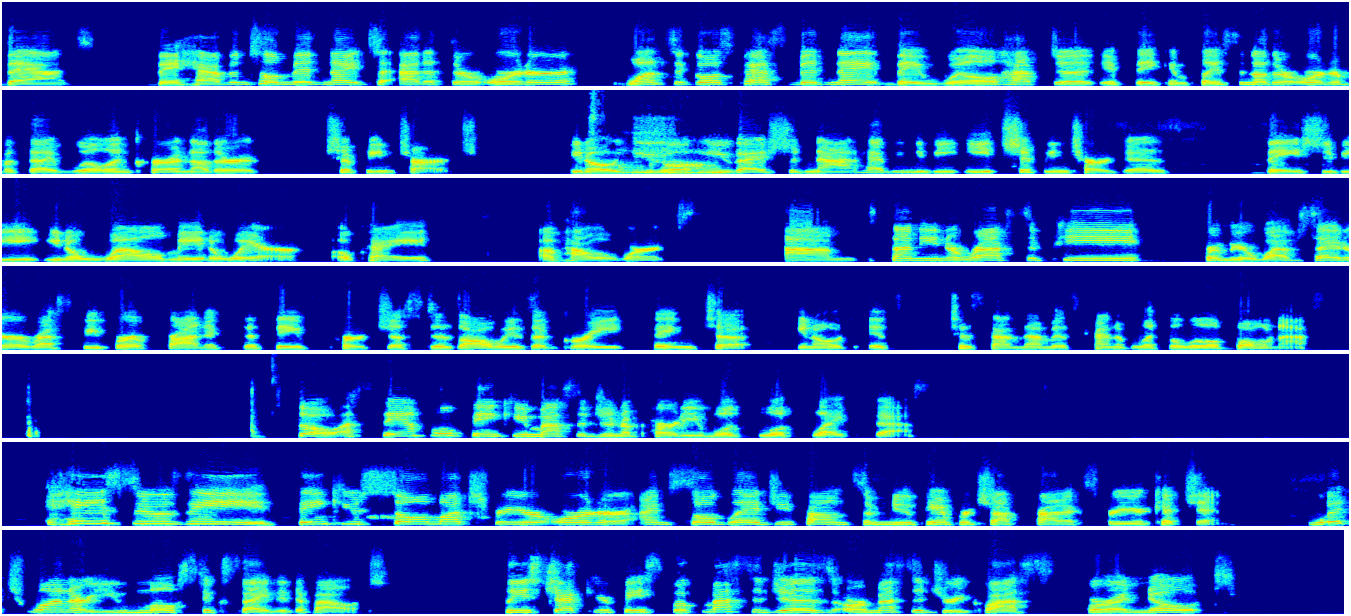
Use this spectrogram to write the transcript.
that they have until midnight to edit their order. Once it goes past midnight, they will have to, if they can place another order, but they will incur another shipping charge. You know, you don't, you guys should not having to be eat shipping charges. They should be, you know, well made aware, okay, of how it works. Um, sending a recipe from your website or a recipe for a product that they've purchased is always a great thing to, you know, it's to send them as kind of like a little bonus. So a sample thank you message in a party would look like this. Hey Susie, thank you so much for your order. I'm so glad you found some new Pampered Chef products for your kitchen. Which one are you most excited about? Please check your Facebook messages or message requests for a note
